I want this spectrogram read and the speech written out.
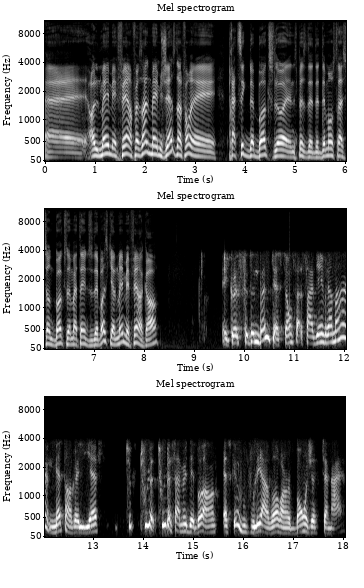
euh, a le même effet en faisant le même geste, dans le fond, une pratique de boxe là, une espèce de, démonstration de boxe le matin du débat, est-ce qu'il a le même effet encore? Écoute, c'est une bonne question. Ça vient vraiment mettre en relief tout, le, tout le fameux débat entre est-ce que vous voulez avoir un bon gestionnaire,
